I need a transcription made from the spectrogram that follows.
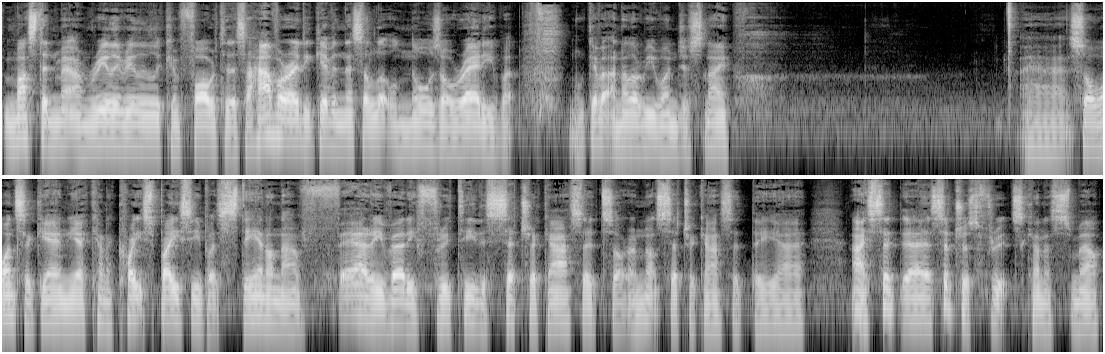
must admit, I'm really, really looking forward to this. I have already given this a little nose already, but we'll give it another wee one just now. Uh, so once again, yeah, kind of quite spicy, but staying on that very, very fruity, the citric acid, sort of not citric acid, the uh, ah, cit- uh, citrus fruits kind of smell.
